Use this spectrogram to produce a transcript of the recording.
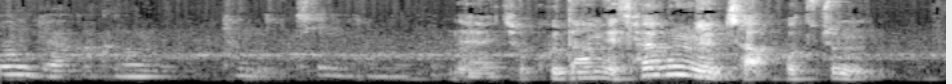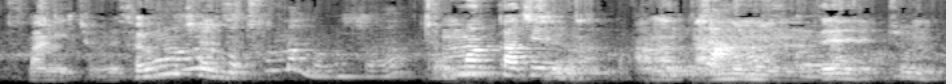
오늘도 약간 그런 정치 좀. 네, 저 그 다음에 설국열차 그것도 좀 많이 있죠. 근데 설국열차는 천만 넘었어요? 천만까지는 안, 안, 안 넘었는데 거예요. 좀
